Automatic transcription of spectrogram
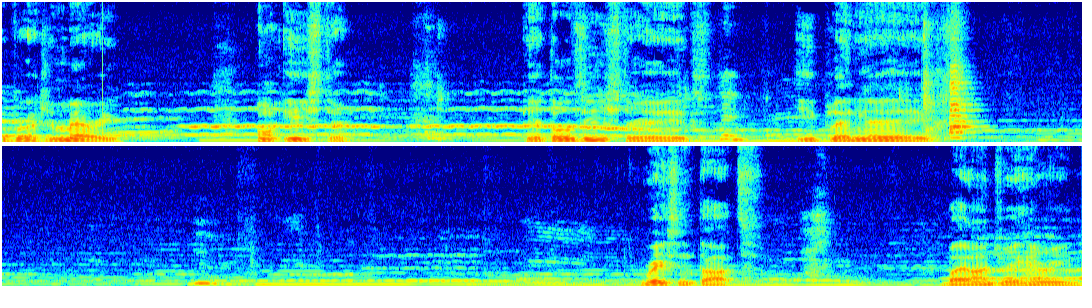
the Virgin Mary on Easter. Get those Easter eggs. Eat plenty of eggs. Racing Thoughts by Andre Herring.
